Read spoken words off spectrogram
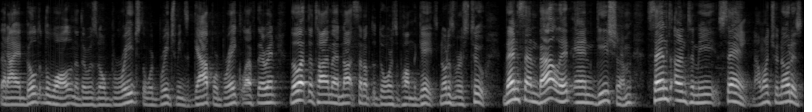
that I had built the wall and that there was no breach. The word breach means gap or break left therein, though at the time I had not set up the doors upon the gates. Notice verse 2. Then Sanballat and Geshem sent unto me, saying, Now I want you to notice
